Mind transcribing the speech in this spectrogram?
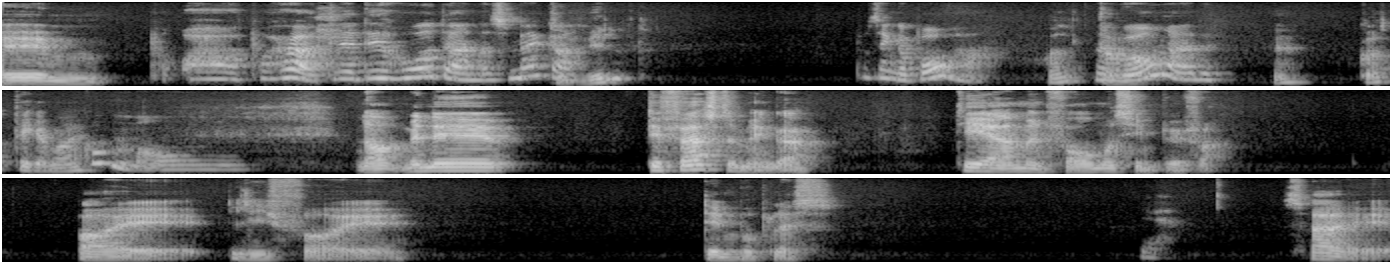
Øhm, Åh, oh, prøv at høre, det der det er hoveddøren, der det smækker. er vildt. Du tænker, bor her. Hold da. Jeg op. vågner af det. Godt, det kan mig. Godmorgen. Nå, men øh, det første man gør, det er, at man former sine bøffer. Og øh, lige får øh, dem på plads. Ja. Så øh,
